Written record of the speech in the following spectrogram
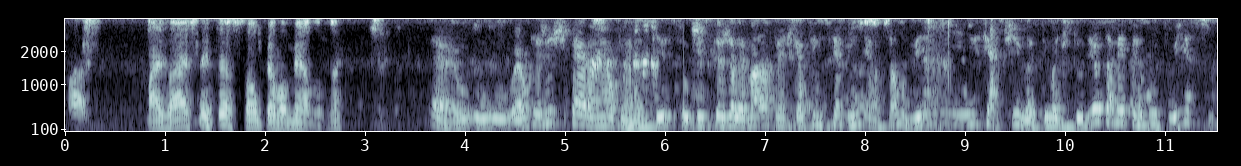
fácil. Mas há essa intenção, pelo menos, né? É, o, o, é o que a gente espera, né, Fernando? Que isso, que isso seja levado à frente, que essa intenção vire iniciativa acima de tudo. E eu também pergunto isso,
